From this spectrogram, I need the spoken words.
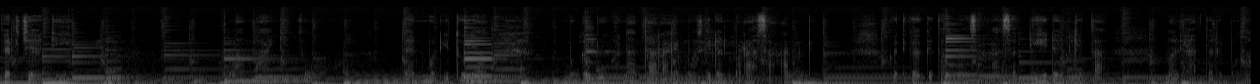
terjadi lama gitu. Dan mood itu yang menggabungkan antara emosi dan perasaan gitu. Ketika kita merasakan sedih dan kita melihat dari pengalaman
